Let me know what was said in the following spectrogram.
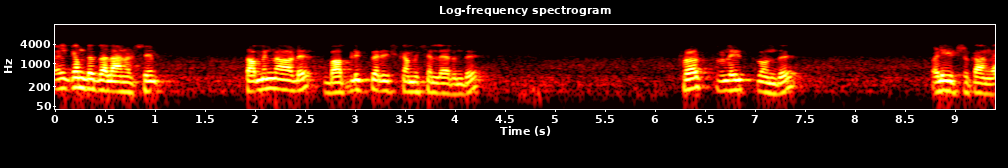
Welcome to the learnership Tamil Nadu public service கமிஷன்லேருந்து ஃபர்ஸ்ட் ரிலீஸ் வந்து வெளியிட்ருக்காங்க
